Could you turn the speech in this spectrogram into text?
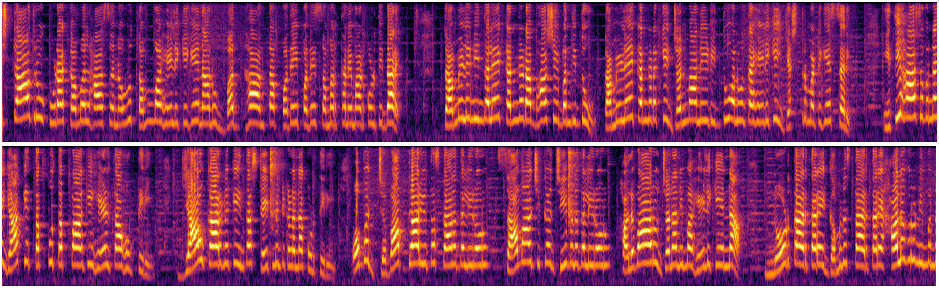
ಇಷ್ಟಾದರೂ ಕೂಡ ಕಮಲ್ ಹಾಸನ್ ಅವರು ತಮ್ಮ ಹೇಳಿಕೆಗೆ ನಾನು ಬದ್ಧ ಅಂತ ಪದೇ ಪದೇ ಸಮರ್ಥನೆ ಮಾಡಿಕೊಳ್ತಿದ್ದಾರೆ. ತಮಿಳಿನಿಂದಲೇ ಕನ್ನಡ ಭಾಷೆ ಬಂದಿದ್ದು, ತಮಿಳೇ ಕನ್ನಡಕ್ಕೆ ಜನ್ಮ ನೀಡಿದ್ದು ಅನ್ನುವಂತ ಹೇಳಿಕೆ ಎಷ್ಟರ ಮಟ್ಟಿಗೆ ಸರಿ. ಇತಿಹಾಸವನ್ನ ಯಾಕೆ ತಪ್ಪು ತಪ್ಪಾಗಿ ಹೇಳ್ತಾ ಹೋಗ್ತೀರಿ? ಯಾವ ಕಾರಣಕ್ಕೆ ಇಂಥ ಸ್ಟೇಟ್ಮೆಂಟ್ಗಳನ್ನ ಕೊಡ್ತೀರಿ? ಒಬ್ಬ ಜವಾಬ್ದಾರಿಯುತ ಸ್ಥಾನದಲ್ಲಿರೋರು, ಸಾಮಾಜಿಕ ಜೀವನದಲ್ಲಿರೋರು, ಹಲವಾರು ಜನ ನಿಮ್ಮ ಹೇಳಿಕೆಯನ್ನ ನೋಡ್ತಾ ಇರ್ತಾರೆ, ಗಮನಿಸ್ತಾ ಇರ್ತಾರೆ, ಹಲವರು ನಿಮ್ಮನ್ನ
